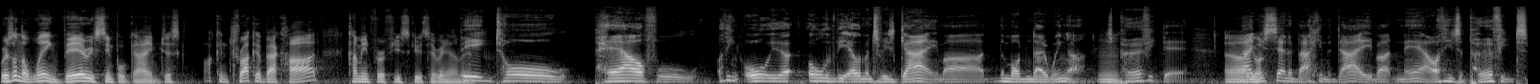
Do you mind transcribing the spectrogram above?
whereas on the wing, very simple game. Just fucking truck it back hard, come in for a few scoots every now and then. Big, tall, powerful. I think all the, all of the elements of his game are the modern day winger. He's perfect there. Mm. Uh, you Maybe want- centre back in the day, but now I think he's a perfect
